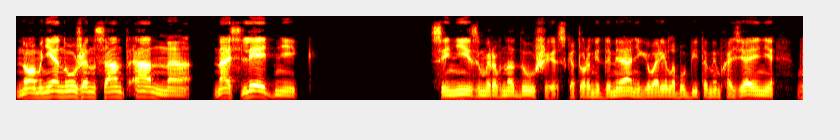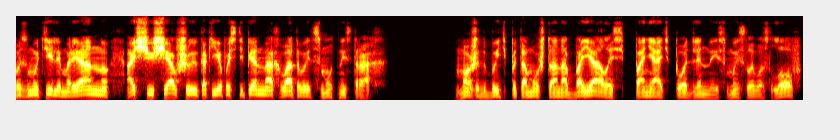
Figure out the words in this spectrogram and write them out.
но мне нужен Сант-Анна, наследник. Цинизм и равнодушие, с которыми Дамиани говорил об убитом им хозяине, возмутили Марианну, ощущавшую, как ее постепенно охватывает смутный страх. Может быть, потому что она боялась понять подлинный смысл его слов,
